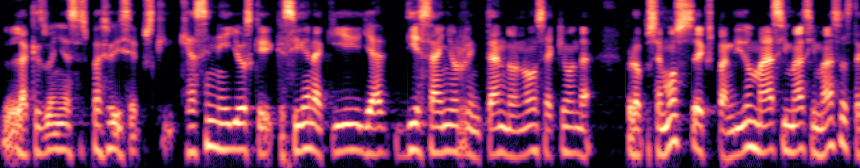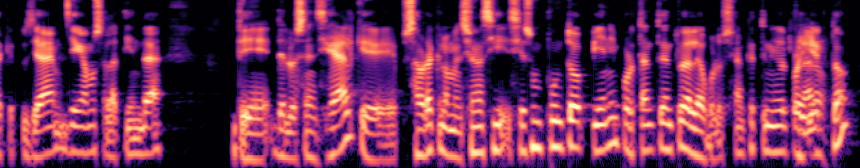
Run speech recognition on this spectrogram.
la que es dueña de ese espacio dice, pues, ¿qué, qué hacen ellos que, que, siguen aquí ya 10 años rentando, no? O sea, ¿qué onda? Pero pues hemos expandido más y más y más hasta que pues ya llegamos a la tienda de, de lo esencial, que pues ahora que lo mencionas, sí, sí es un punto bien importante dentro de la evolución que ha tenido el proyecto. Claro.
